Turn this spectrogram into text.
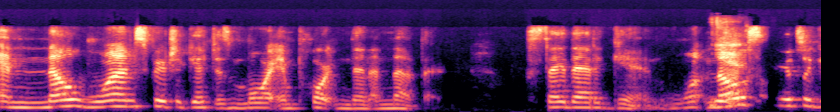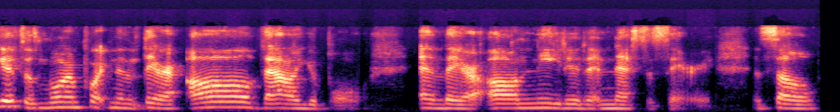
And no one spiritual gift is more important than another. Say that again. No yes. spiritual gift is more important than they're all valuable and they are all needed and necessary. And so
